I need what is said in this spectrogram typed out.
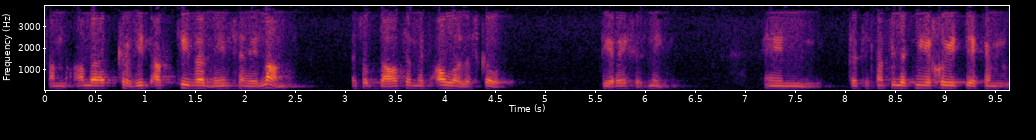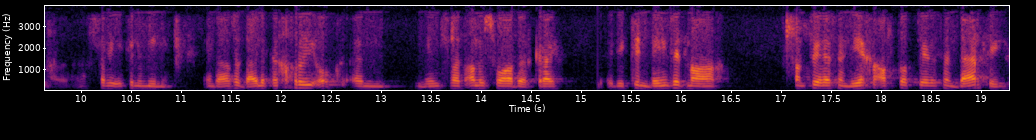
van alle kredietaktiewe mense in die land is op datum met al hulle skuld. Die res is nie. En dit is natuurlik nie 'n goeie teken vir die ekonomie nie. En daar's 'n duidelike groei ook in mense wat alles swaarder kry. Die tendens het maar van 2009 af tot 2013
